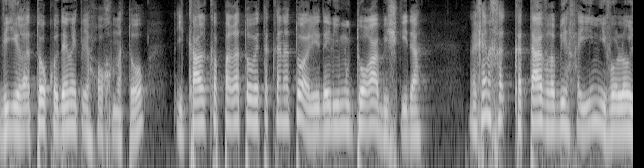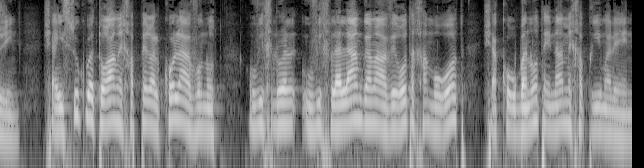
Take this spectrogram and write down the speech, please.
ויראתו קודמת לחוכמתו, עיקר כפרתו ותקנתו על ידי לימוד תורה בשקידה. וכן כתב רבי חיים מוולוז'ין, שהעיסוק בתורה מכפר על כל העוונות, ובכלל, ובכללם גם העבירות החמורות שהקורבנות אינם מכפרים עליהן.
